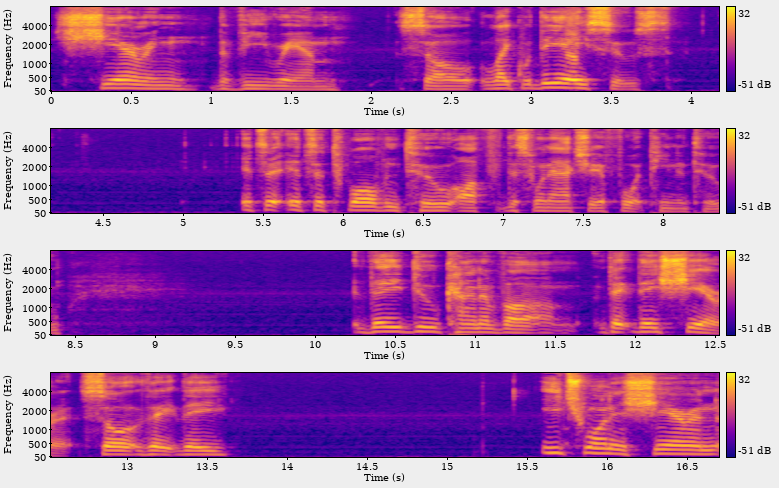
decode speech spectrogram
sharing the VRAM. So, like with the Asus, it's a it's a 12 and 2 off this one actually a 14 and 2 they do kind of um they, they share it. So they they each one is sharing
